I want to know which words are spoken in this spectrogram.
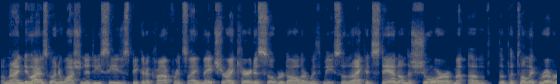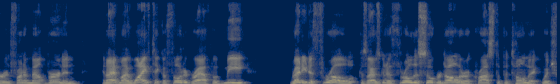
when I knew I was going to Washington, D.C. to speak at a conference, I made sure I carried a silver dollar with me so that I could stand on the shore of, of the Potomac River in front of Mount Vernon and I had my wife take a photograph of me ready to throw because I was going to throw the silver dollar across the Potomac, which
